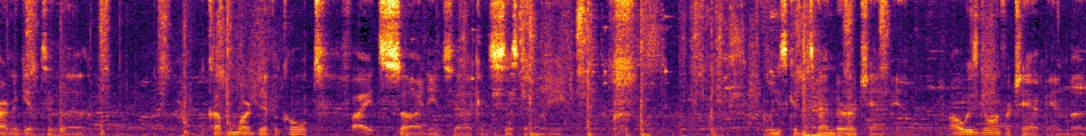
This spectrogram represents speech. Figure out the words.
Starting to get to the a couple more difficult fights, so I need to consistently at least contender or champion. Always going for champion, but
